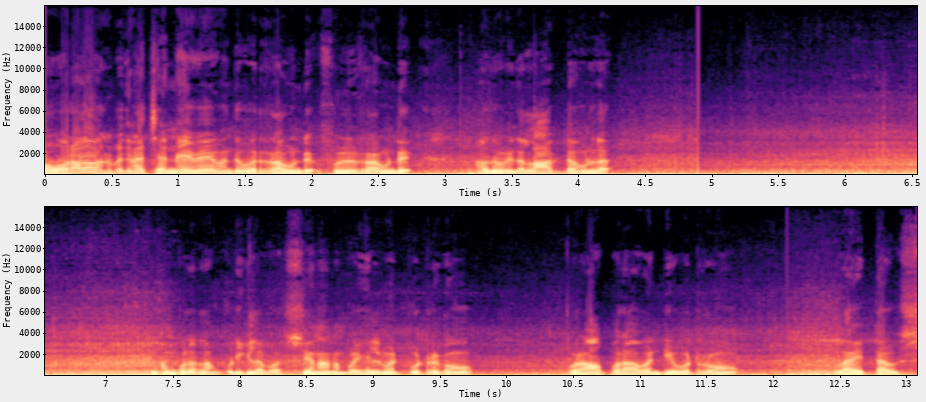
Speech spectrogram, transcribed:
ஓவராலாக வந்து பார்த்திங்கன்னா சென்னையவே வந்து ஒரு ரவுண்டு ஃபுல் ரவுண்டு அதுவும் இந்த லாக்டவுனில் நம்மளெல்லாம் பிடிக்கல பஸ் ஏன்னா நம்ம ஹெல்மெட் போட்டிருக்கோம். ப்ராப்பராக வண்டி ஓட்டுறோம். லைட் ஹவுஸ்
